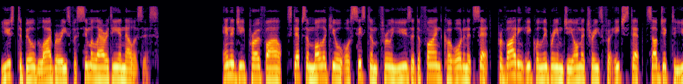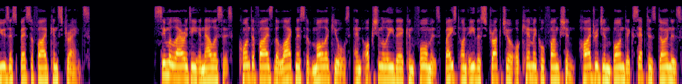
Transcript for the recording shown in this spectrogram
Used to build libraries for similarity analysis. Energy profile – steps a molecule or system through a user-defined coordinate set, providing equilibrium geometries for each step subject to user-specified constraints. Similarity analysis – quantifies the likeness of molecules and optionally their conformers based on either structure or chemical function hydrogen bond acceptors donors,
